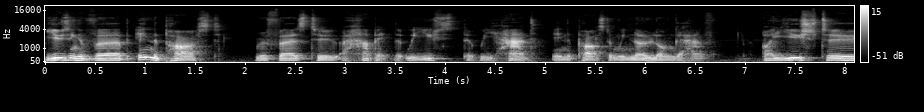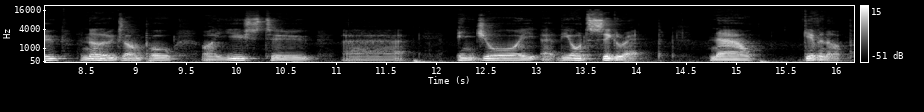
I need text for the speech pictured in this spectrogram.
using a verb in the past refers to a habit that we used that we had in the past and we no longer have. I used to another example. I used to uh, enjoy uh, the odd cigarette. Now, given up.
